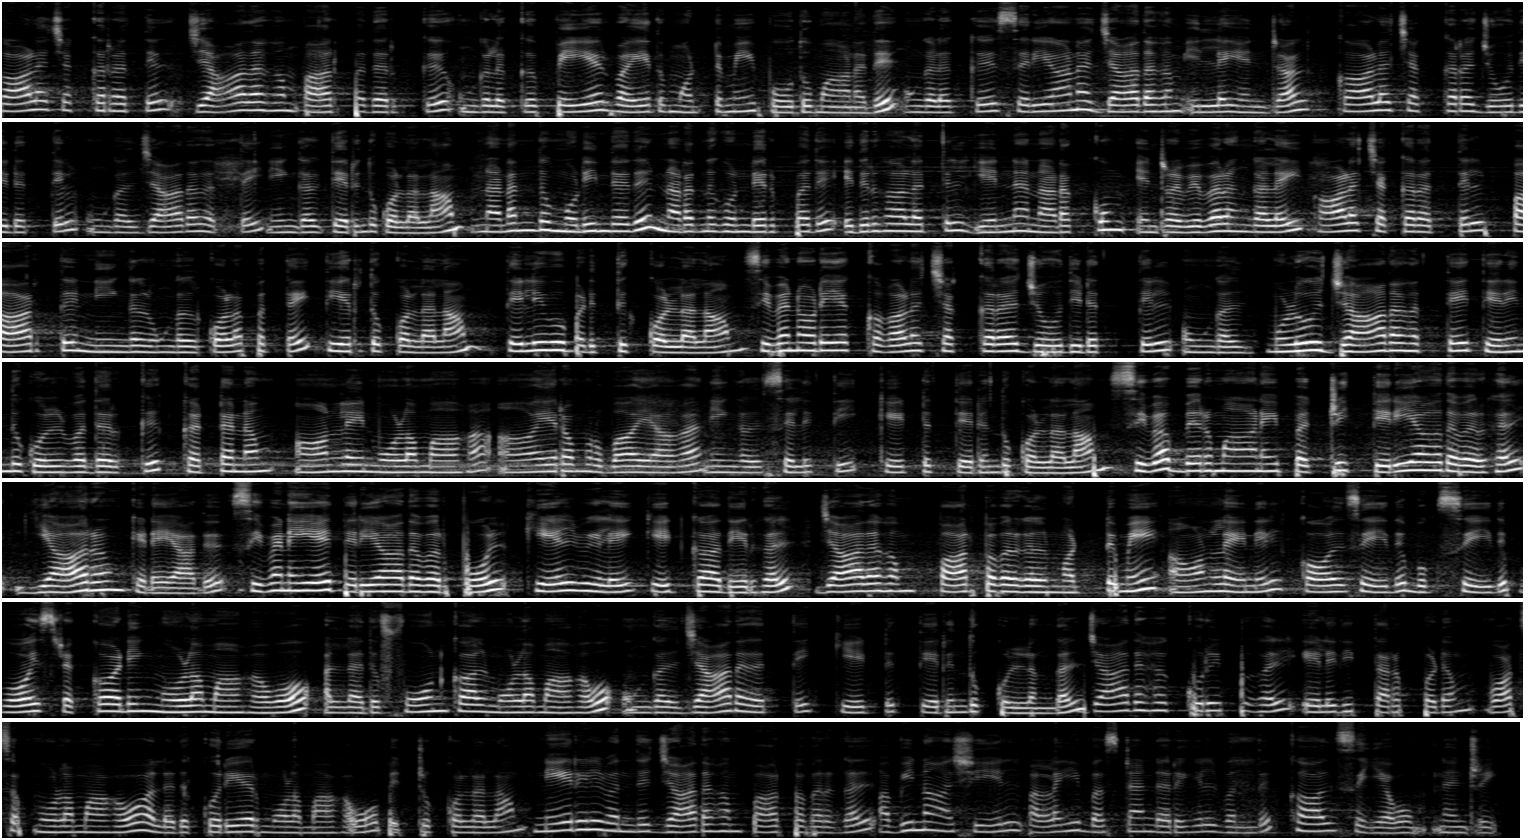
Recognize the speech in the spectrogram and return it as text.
காலச்சக்கரத்தில் ஜாதகம் பார்ப்பதற்கு உங்களுக்கு பெயர் வயது மட்டுமே போதுமானது. உங்களுக்கு சரியான ஜாதகம் இல்லை என்றால் காலச்சக்கர ஜோதிடத்தில் உங்கள் ஜாதகத்தை நீங்கள் தெரிந்து கொள்ளலாம். நடந்து முடிந்தது நடந்து கொண்டிருப்பது எதிர்காலத்தில் என்ன நடக்கும் என்ற விவரங்களை காலச்சக்கரத்தில் பார்த்து நீங்கள் உங்கள் குழப்பத்தை தீர்த்து கொள்ளலாம் தெளிவுபடுத்திக் கொள்ளலாம். சிவனுடைய காலச்சக்கர ஜோதிடத்தில் உங்கள் முழு ஜாதகத்தை தெரிந்து கொள்வதற்கு கட்டணம் ஆன்லைன் மூலமாக ஆயிரம் ரூபாயாக நீங்கள் செலுத்தி கேட்டு தெரிந்து கொள்ளலாம். சிவபெருமானை பற்றி தெரியாதவர்கள் யாரும் கிடையாது. சிவனையே தெரியாதவர் போல் கேள்விகளை கேட்காதீர்கள். ஜாதகம் பார்ப்பவர்கள் மட்டுமே ஆன்லைனில் கால் செய்து புக் செய்து வாய்ஸ் ரெக்கார்டிங் மூலமாகவோ அல்லது ஃபோன் கால் மூலமாகவோ உங்கள் ஜாதகத்தை கேட்டு தெரிந்து கொள்ளுங்கள். ஜாதக குறிப்புகள் எழுதி தரப்படும் வாட்ஸ்அப் மூலமாகவோ அல்லது கொரியர் மூலமாகவோ பெற்றுக்கொள்ளலாம். நேரில் வந்து ஜாதகம் பார்ப்பவர்கள் அவினாஷியில் பழைய பஸ் ஸ்டாண்ட் அருகில் வந்து கால் செய்யவும். நன்றி.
